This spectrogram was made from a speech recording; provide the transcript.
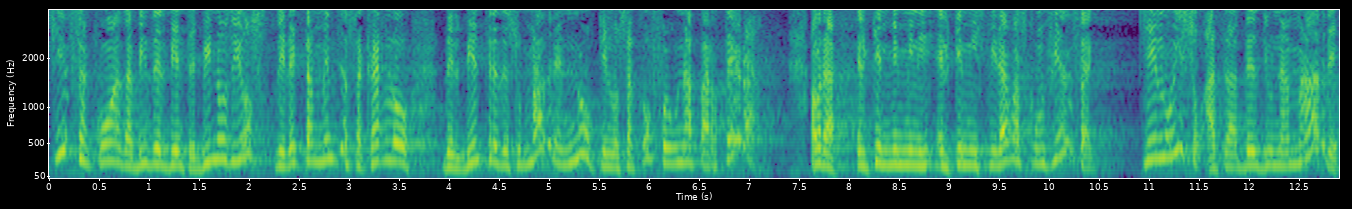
quién sacó a David del vientre? ¿Vino Dios directamente a sacarlo del vientre de su madre? No, quien lo sacó fue una partera. Ahora, el que me, el que me inspiraba confianza, ¿quién lo hizo? A través de una madre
